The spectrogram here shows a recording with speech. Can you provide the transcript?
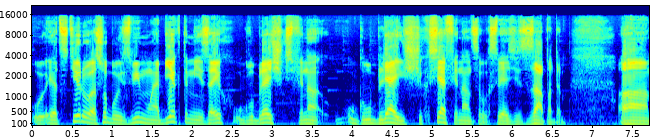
я цитирую, особо уязвимыми объектами из-за их углубляющихся, финан... углубляющихся финансовых связей с Западом. А,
